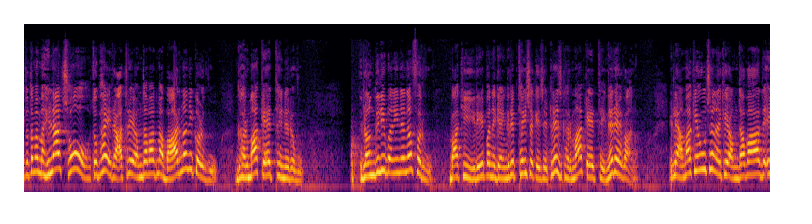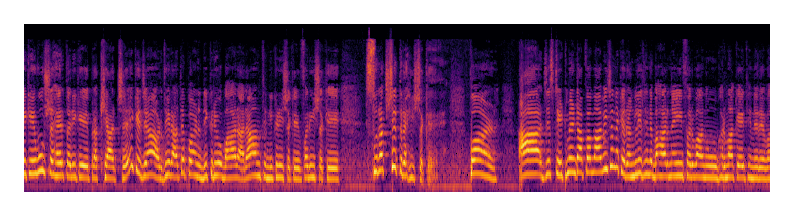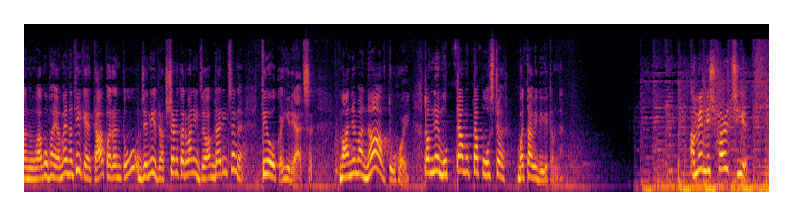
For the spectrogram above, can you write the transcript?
તો તમે મહિલા છો, તો ભાઈ રાત્રે અમદાવાદમાં બહાર ન નીકળવું. ઘરમાં કેદ થઈને રહેવું. રંગલી બનીને ન ફરવું. બાકી રેપ અને ગેંગરેપ થઈ શકે છે એટલે જ ઘરમાં કેદ થઈને રહેવાનું. એટલે આમાં કેવું છે ને કે અમદાવાદ એક એવું શહેર તરીકે પ્રખ્યાત છે કે જ્યાં અડધી રાતે પણ દીકરીઓ બહાર આરામથી નીકળી શકે, ફરી શકે, સુરક્ષિત રહી શકે. પણ આ જે સ્ટેટમેન્ટ આપવામાં આવી છે ને કે રંગલી થઈને બહાર નહીં ફરવાનું, ઘરમાં કે થઈને રહેવાનું, આવું ભાઈ અમે નથી કહેતા, પરંતુ જેની રક્ષણ કરવાની જવાબદારી છે ને, તેઓ કહી રહ્યા છે. માન્યમાં ન આવતું હોય, તો અમને મોટા મોટા પોસ્ટર બતાવી દઈએ તમને. અમે નિષ્ફળ છીએ,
